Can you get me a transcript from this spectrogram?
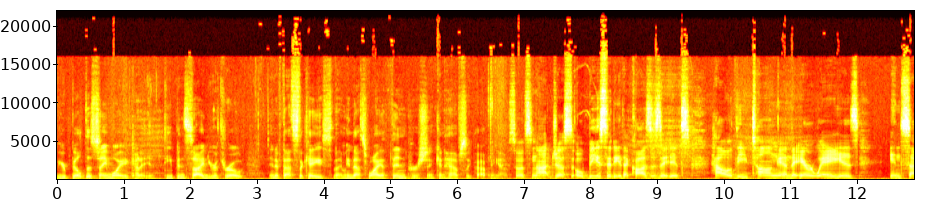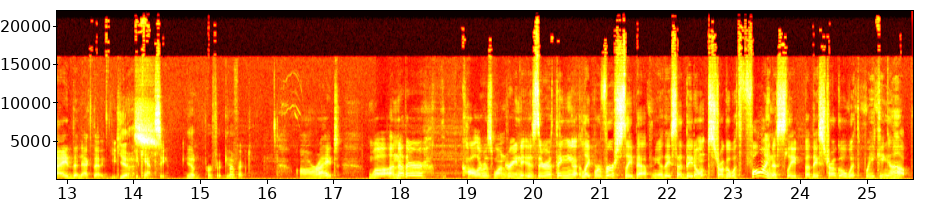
you're built the same way, kind of deep inside your throat. And if that's the case, I mean, that's why a thin person can have sleep apnea. So it's not just obesity that causes it, it's how the tongue and the airway is inside the neck that you, yes. you can't see. Yep, perfect. Yep. Perfect. All right. Well, another caller was wondering is there a thing like reverse sleep apnea? They said they don't struggle with falling asleep, but they struggle with waking up.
